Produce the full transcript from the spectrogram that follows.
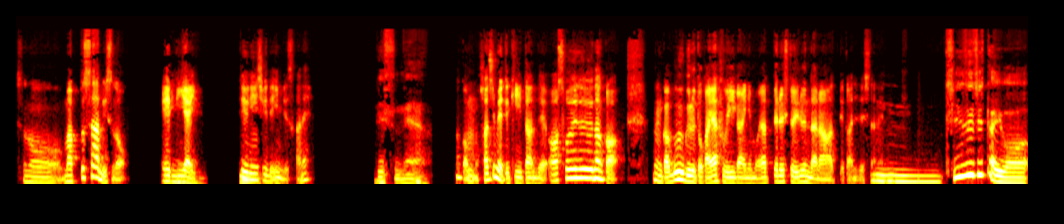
その、マップサービスの API っていう認識でいいんですかね。ですね。なんかもう初めて聞いたんで、あ、そういうなんか、なんか Google とか Yahoo 以外にもやってる人いるんだなって感じでしたうね。ん地図自体は、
